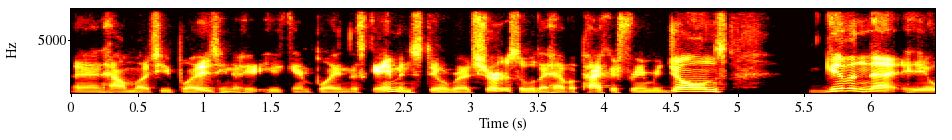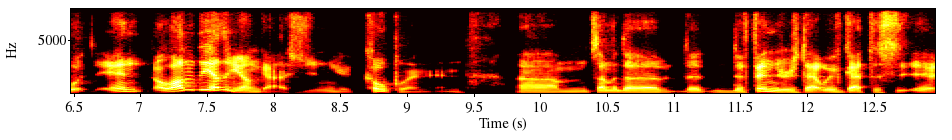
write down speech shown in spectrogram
and how much he plays. You know, he, he can play in this game and still red shirt. So they have a package for Emory Jones. Given that he and a lot of the other young guys, you know, Copeland and um, some of the the defenders that we've got to see, uh,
